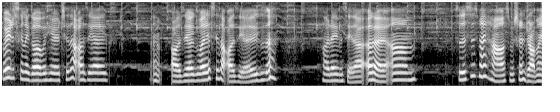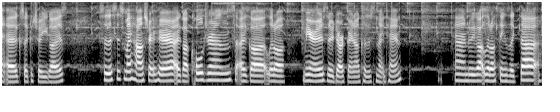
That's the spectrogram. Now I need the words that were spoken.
we're just gonna go over here to the Aussie eggs. Um, Aussie eggs, why did I say the Aussie eggs? How did I even say that? Okay, um, so this is my house. I'm just gonna drop my egg so I can show you guys. So this is my house right here. I got cauldrons. I got little mirrors. They're dark right now because it's nighttime. And we got little things like that.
